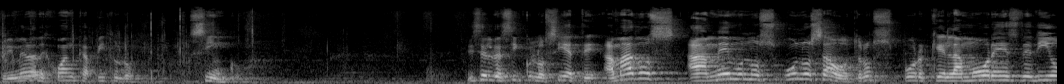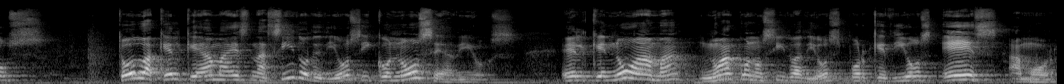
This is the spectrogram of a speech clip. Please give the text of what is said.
Primera de Juan capítulo 5. Dice el versículo 7, amados, amémonos unos a otros porque el amor es de Dios. Todo aquel que ama es nacido de Dios y conoce a Dios. El que no ama no ha conocido a Dios porque Dios es amor.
